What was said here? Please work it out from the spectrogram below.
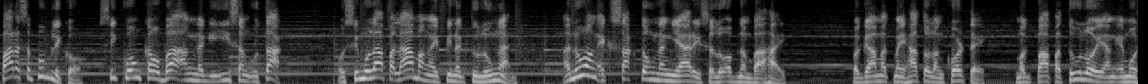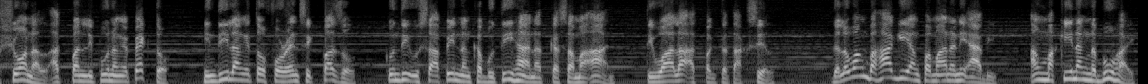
Para sa publiko, si Kwong Kao ba ang nag-iisang utak o simula pa lamang ay pinagtulungan? Ano ang eksaktong nangyari sa loob ng bahay? Pagamat may hatol ang korte, magpapatuloy ang emosyonal at panlipunang epekto. Hindi lang ito forensic puzzle, kundi usapin ng kabutihan at kasamaan, tiwala at pagtataksil. Dalawang bahagi ang pamana ni Abby, ang makinang nabuhay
